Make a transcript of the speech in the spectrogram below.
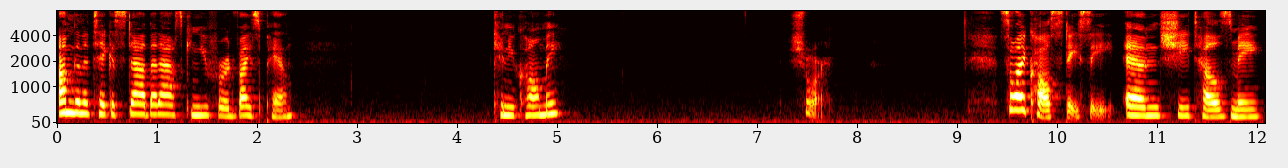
I'm gonna take a stab at asking you for advice, Pam. Can you call me? Sure. So I call Stacy and she tells me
